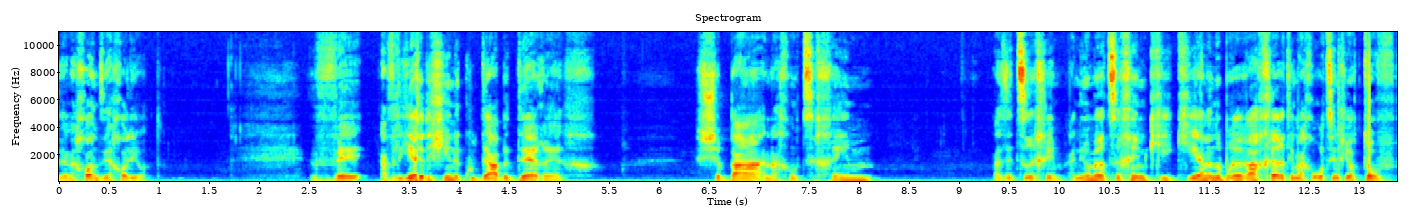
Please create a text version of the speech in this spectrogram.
זה נכון, זה יכול להיות. ו... אבל יש איזושהי נקודה בדרך שבה אנחנו צריכים, מה זה צריכים? אני אומר צריכים כי, כי אין לנו ברירה אחרת אם אנחנו רוצים לחיות טוב.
